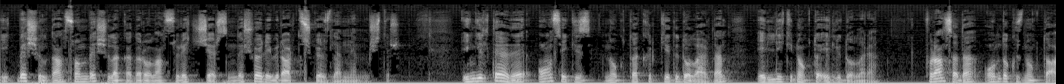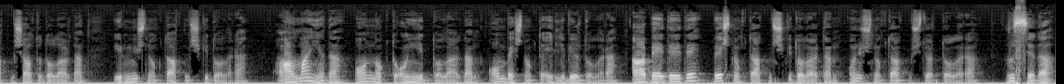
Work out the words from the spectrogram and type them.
ilk 5 yıldan son 5 yıla kadar olan süreç içerisinde şöyle bir artış gözlemlenmiştir. İngiltere'de 18.47 dolardan 52.50 dolara, Fransa'da 19.66 dolardan 23.62 dolara, Almanya'da 10.17 dolardan 15.51 dolara, ABD'de 5.62 dolardan 13.64 dolara, Rusya'da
